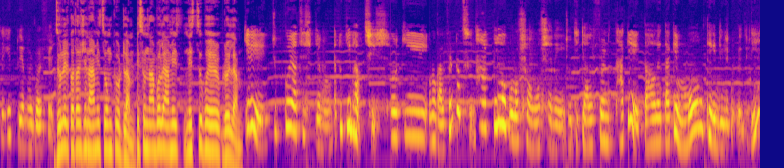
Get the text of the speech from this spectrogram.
থেকে তুই আমার বয়ফ্রেন্ড জুলির কথা শুনে আমি চমকে উঠলাম। কিছু না বলে আমি নিশ্চুপ হয়ে রইলাম। কিরে চুপ করে আছিস কেন? এত কি ভাবছিস? তোর কি কোনো গার্লফ্রেন্ড আছে? থাকলেও কোনো সমস্যা নেই। যদি গার্লফ্রেন্ড থাকে তাহলে তাকে মন থেকে ডিলিট করে দিয়ে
